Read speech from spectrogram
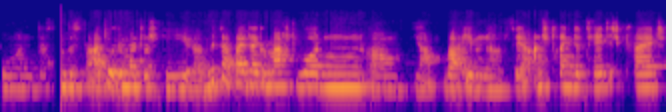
und das bis dato immer durch die äh, Mitarbeiter gemacht wurden, ähm, ja, war eben eine sehr anstrengende Tätigkeit,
